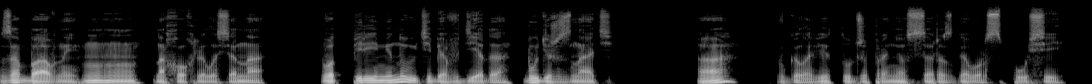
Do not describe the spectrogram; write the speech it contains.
«Забавный, угу», — нахохлилась она. «Вот переименую тебя в деда, будешь знать». «А?» — в голове тут же пронесся разговор с Пусей.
